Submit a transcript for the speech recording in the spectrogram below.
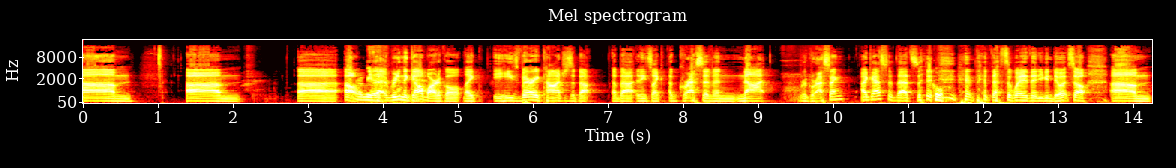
Um, um, uh, oh, uh, reading the Gelb article, like he's very conscious about about, and he's like aggressive and not regressing. I guess if that's if that's the way that you can do it. So, um,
